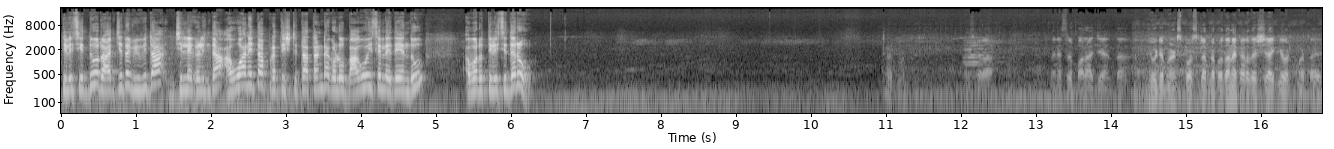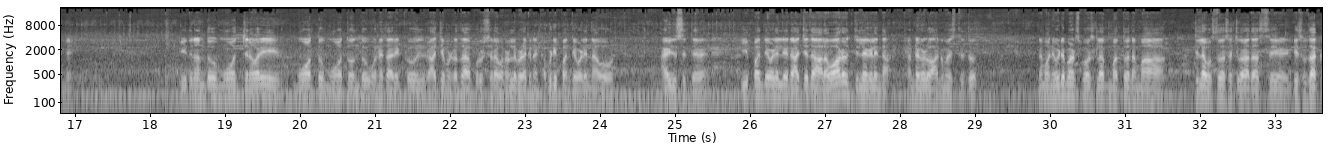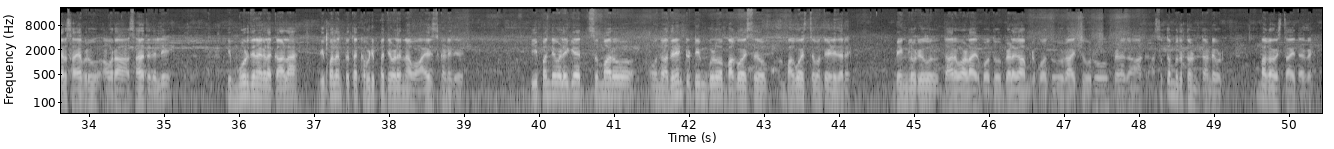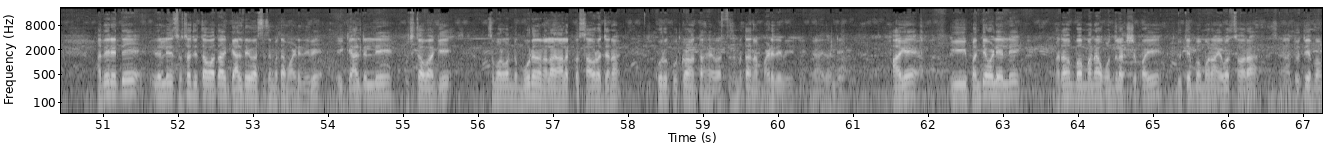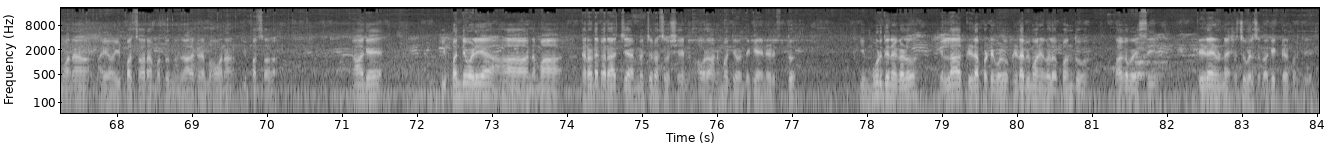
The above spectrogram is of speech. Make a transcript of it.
ತಿಳಿಸಿದ್ದು, ರಾಜ್ಯದ ವಿವಿಧ ಜಿಲ್ಲೆಗಳಿಂದ ಆಹ್ವಾನಿತ ಪ್ರತಿಷ್ಠಿತ ತಂಡಗಳು ಭಾಗವಹಿಸಲಿದೆ ಎಂದು ಅವರು ತಿಳಿಸಿದರು. ನನ್ನ ಹೆಸರು ಬಾಲಾಜಿ ಅಂತ ನ್ಯೂ ಡಿಮಂಡ್ ಸ್ಪೋರ್ಟ್ಸ್ ಕ್ಲಬ್ನ ಪ್ರಧಾನ ಕಾರ್ಯದರ್ಶಿಯಾಗಿ ವರ್ಕ್ ಮಾಡ್ತಾ ಇದ್ದೀನಿ. ಇದು ನಂದು ಮೂವತ್ತು ಜನವರಿ ಮೂವತ್ತು, ಮೂವತ್ತೊಂದು ಒಂದನೇ ತಾರೀಕು ರಾಜ್ಯ ಮಟ್ಟದ ಪುರುಷರ ವರಲ ಬೆಳಕಿನ ಕಬಡ್ಡಿ ಪಂದ್ಯಾವಳಿ ನಾವು ಆಯೋಜಿಸಿದ್ದೇವೆ ಈ ಪಂದ್ಯಾವಳಿಯಲ್ಲಿ ರಾಜ್ಯದ ಹಲವಾರು ಜಿಲ್ಲೆಗಳಿಂದ ತಂಡಗಳು ಆಗಮಿಸುತ್ತಿದ್ದು, ನಮ್ಮ ನ್ಯೂ ಡಿಮಂಡ್ ಸ್ಪೋರ್ಟ್ಸ್ ಕ್ಲಬ್ ಮತ್ತು ನಮ್ಮ ಜಿಲ್ಲಾ ಉಸ್ತುವಾರಿ ಸಚಿವರಾದ ಶ್ರೀ ಡಿ ಸುಧಾಕರ್ ಸಾಹೇಬರು ಅವರ ಸಾರಥ್ಯದಲ್ಲಿ ಈ ಮೂರು ದಿನಗಳ ಕಾಲ ವಿಫಲಕೃತ ಕಬಡ್ಡಿ ಪಂದ್ಯಗಳನ್ನು ನಾವು ಆಯೋಜಿಸ್ಕೊಂಡಿದ್ದೇವೆ. ಈ ಪಂದ್ಯಾವಳಿಗೆ ಸುಮಾರು ಒಂದು ಹದಿನೆಂಟು ಟೀಮ್ಗಳು ಭಾಗವಹಿಸ ಭಾಗವಹಿಸ್ತವೆ ಅಂತ ಹೇಳಿದ್ದಾರೆ. ಬೆಂಗಳೂರು, ಧಾರವಾಡ ಇರ್ಬೋದು, ಬೆಳಗಾಂ ಇರ್ಬೋದು, ರಾಯಚೂರು, ಬೆಳಗಾಂ ಸುತ್ತಮುತ್ತ ತಂಡ ತಂಡಗಳು ಭಾಗವಹಿಸ್ತಾ ಇದ್ದಾವೆ. ಅದೇ ರೀತಿ ಇದರಲ್ಲಿ ಸುಸಜ್ಜಿತವಾದ ಗ್ಯಾಲರಿ ವ್ಯವಸ್ಥೆ ಸಮೇತ ಮಾಡಿದ್ದೀವಿ. ಈ ಗ್ಯಾಲರಿಯಲ್ಲಿ ಉಚಿತವಾಗಿ ಸುಮಾರು ಒಂದು ಮೂರರಿಂದ ನಲ ನಾಲ್ಕು ಸಾವಿರ ಜನ ಕೂರು ಕೂತ್ಕೊಳ್ಳುವಂತಹ ವ್ಯವಸ್ಥೆ ಸಮೇತ ನಾವು ಮಾಡಿದ್ದೀವಿ, ಇದರಲ್ಲಿ. ಹಾಗೆ ಈ ಪಂದ್ಯಾವಳಿಯಲ್ಲಿ ಪ್ರಥಮ ಬಹುಮಾನ ಒಂದು ಲಕ್ಷ ರೂಪಾಯಿ, ದ್ವಿತೀಯ ಬಹುಮಾನ ಐವತ್ತು ಸಾವಿರ, ತೃತೀಯ ಬಹುಮಾನ ಇಪ್ಪತ್ತು ಸಾವಿರ ಮತ್ತು ನಾಲ್ಕನೇ ಬಹುಮಾನ ಇಪ್ಪತ್ತು ಸಾವಿರ. ಹಾಗೆ ಈ ಪಂದ್ಯಾವಳಿಯ ನಮ್ಮ ಕರ್ನಾಟಕ ರಾಜ್ಯ ಅಮೆಚೂರ್ ಅಸೋಸಿಯೇಷನ್ ಅವರ ಅನುಮತಿಯೊಂದಿಗೆ ನಡೆಸಿದ್ದು ಈ ಮೂರು ದಿನಗಳು ಎಲ್ಲ ಕ್ರೀಡಾಪಟುಗಳು, ಕ್ರೀಡಾಭಿಮಾನಿಗಳು ಬಂದು ಭಾಗವಹಿಸಿ ಕ್ರೀಡೆಯನ್ನು ಯಶಸ್ಸುಗೊಳಿಸಬೇಕಾಗಿ ಕೇಳ್ಕೊಳ್ತೀವಿ.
